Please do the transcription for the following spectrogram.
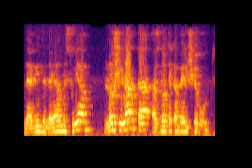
להגיד לדייר מסוים, לא שילמת אז לא תקבל שירות,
